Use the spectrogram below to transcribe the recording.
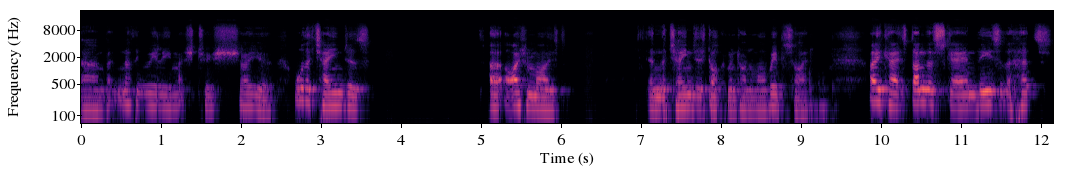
um, but nothing really much to show you. All the changes are itemized in the changes document on my website. Okay, it's done the scan. These are the hits.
